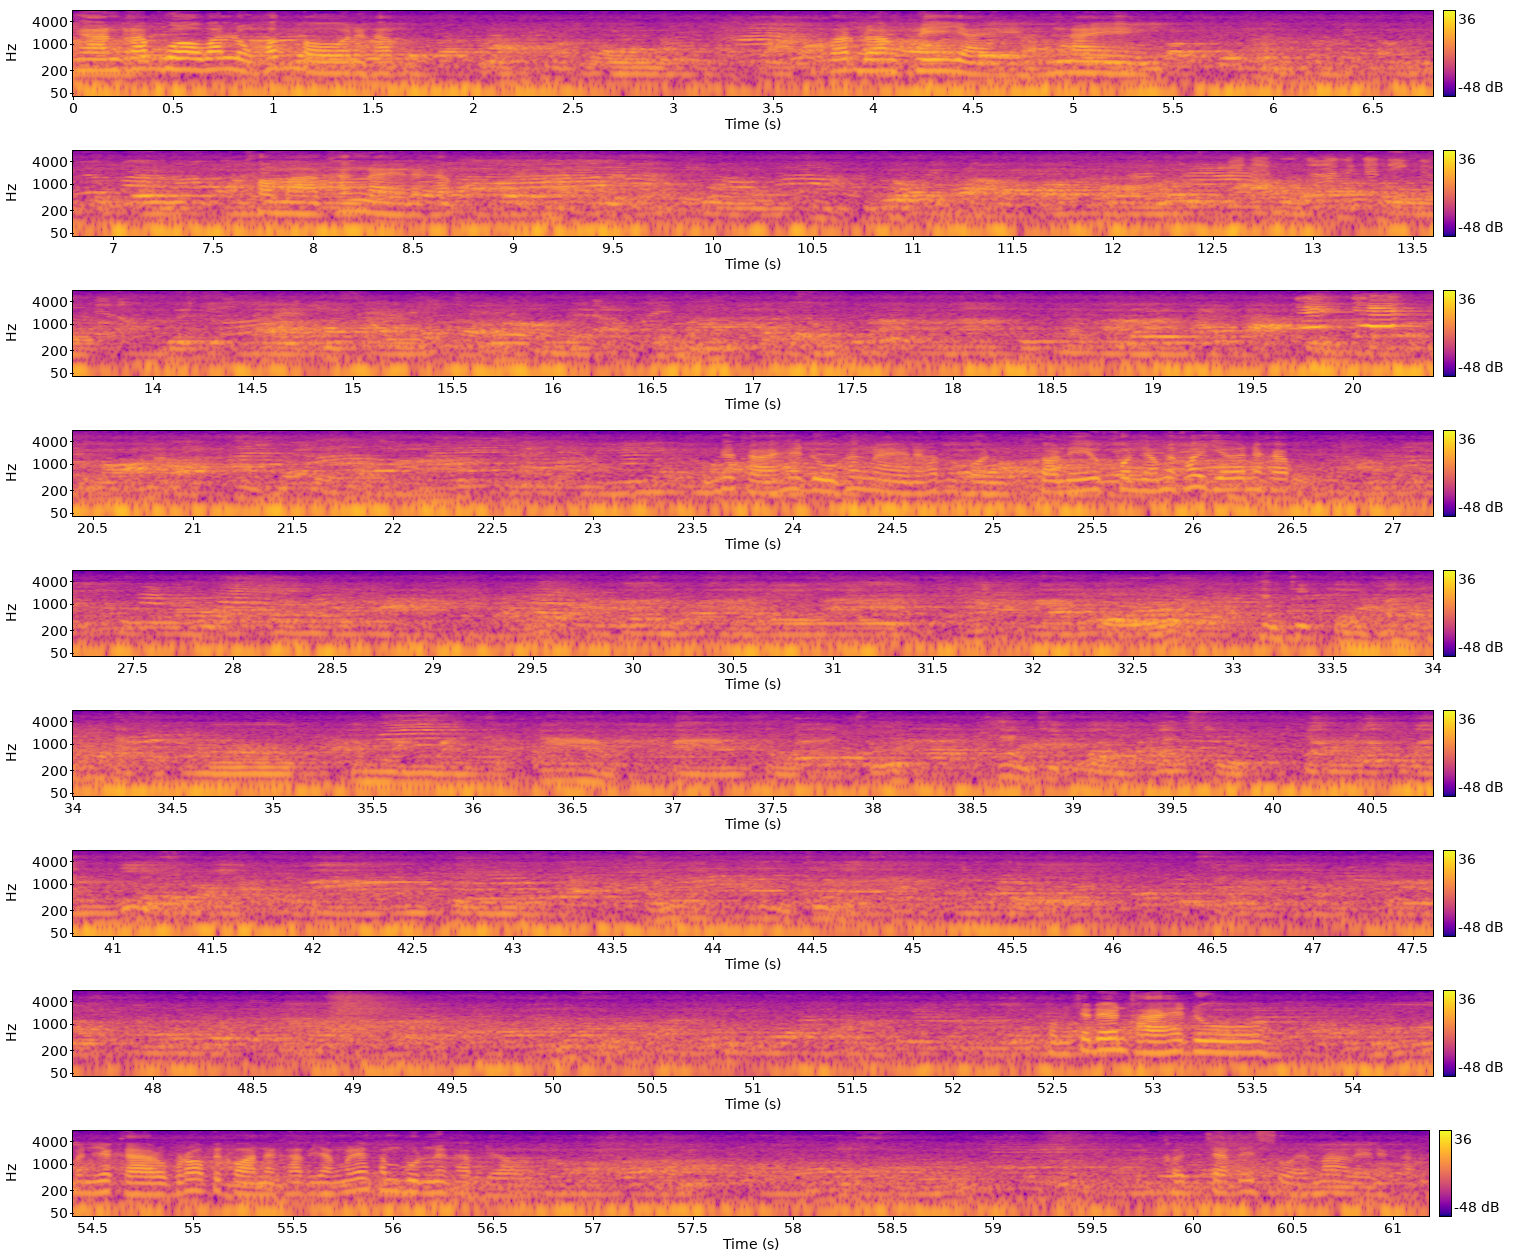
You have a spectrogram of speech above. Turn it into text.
างานรับบัววัดหลวงพ่อโตนะครับ วัดบางพลีใหญ่ใน เข้ามาข้างในนะครับผมจะถ่ายให้ดูข้างในนะครับทุกคน ตอนนี้คนยังไม่ค่อยเยอะนะครับท่านที่เกิดวัน จะเดินถ่ายให้ดูบรรยากาศรอบๆไปก่อนนะครับ ยังไม่ได้ทำบุญนะครับ เดี๋ยวเขาจัดได้สวยมากเลยนะครับ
